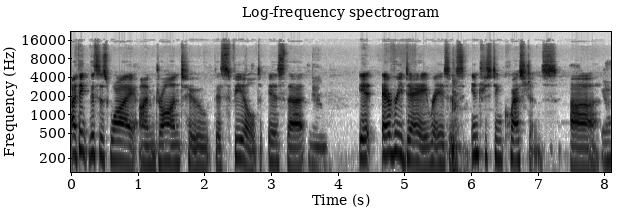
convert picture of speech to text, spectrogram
I think this is why I'm drawn to this field is that yeah. It every day raises interesting questions. Uh, yeah.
